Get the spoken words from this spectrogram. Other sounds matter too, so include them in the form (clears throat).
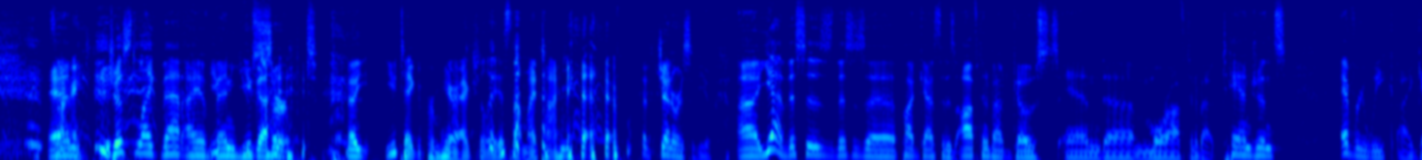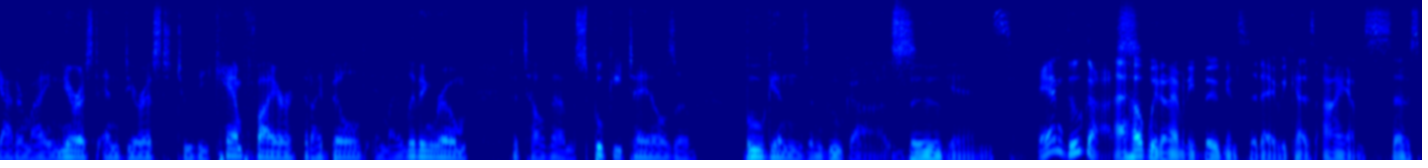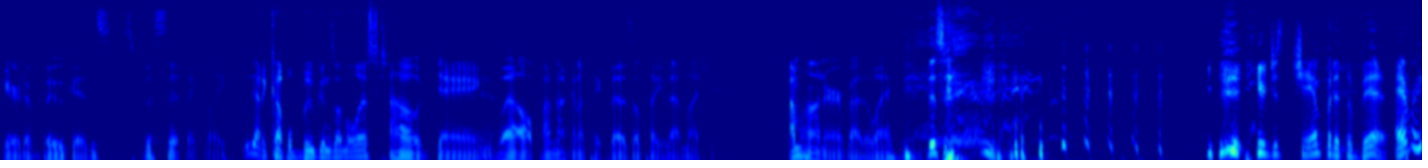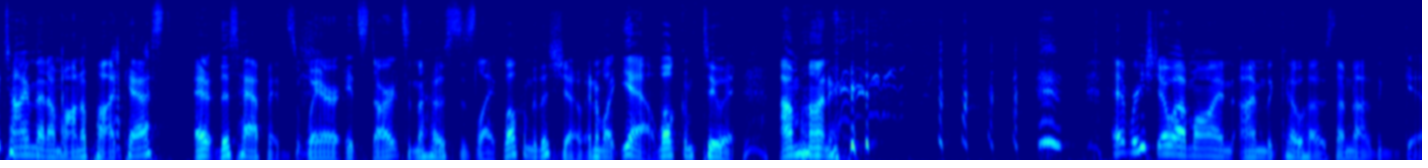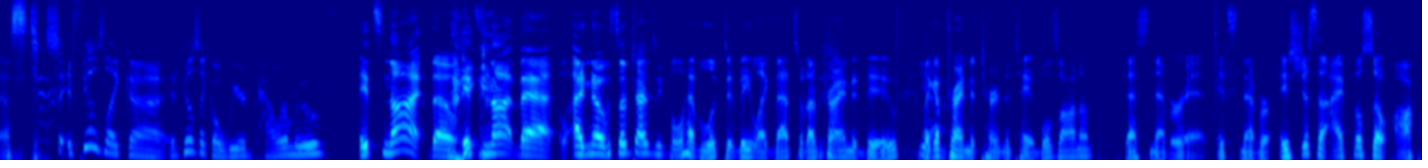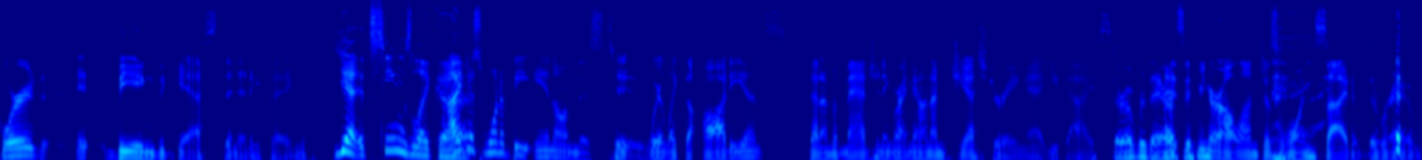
(laughs) And just like that, I have been you usurped. (laughs) no, you, you take it from here. Actually, it's not my time yet. (laughs) That's generous of you. Uh, yeah, this is this is a podcast that is often about ghosts and uh, more often about tangents. Every week, I gather my nearest and dearest to the campfire that I build in my living room to tell them spooky tales of boogans and googas Boogans. And googas. I hope we don't have any boogans today because I am so scared of boogans specifically. we got a couple boogans on the list. Oh dang! Well, I'm not gonna pick those. I'll tell you that much. I'm Hunter, by the way. This. (laughs) (laughs) You're just champing at the bit. Every time that I'm on a podcast, this happens where it starts and the host is like, "Welcome to this show," and I'm like, "Yeah, welcome to it. I'm Hunter." (laughs) Every show I'm on, I'm the co-host. I'm not the guest. (laughs) So It feels like uh, it feels like a weird power move. It's not though. (laughs) It's not that. I know sometimes people have looked at me like that's what I'm trying to do. Like I'm trying to turn the tables on them. That's never it. It's never. It's just that I feel so awkward it being the guest in anything. Yeah, it seems like uh, I just want to be in on this too, where like the audience that I'm imagining right now, and I'm gesturing at you guys they're over there. as if you're all on just one (laughs) side of the room.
